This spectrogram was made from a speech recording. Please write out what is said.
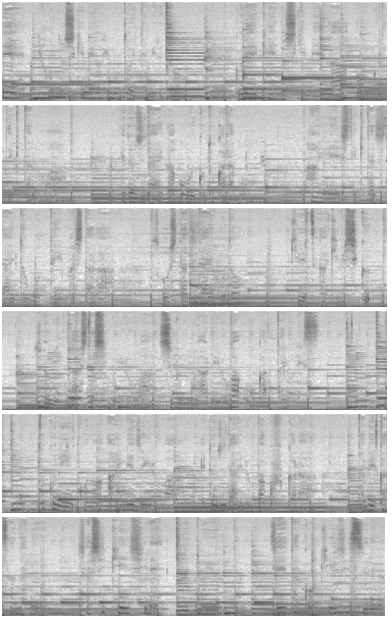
こうして日本の色名を紐解いてみるとグレー系の色名が多く出てきたのは江戸時代が多いことからも繁栄してきた時代と思っていましたがそうした時代ほど規律が厳しく庶民が親しむ色は渋みのある色が多かったようです。特にこのアイネズ色は江戸時代の幕府から度重なる写真禁止令という贅沢を禁止する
